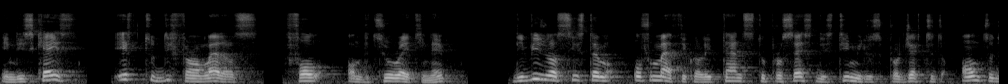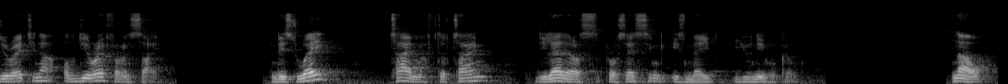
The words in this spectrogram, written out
In this case, if two different letters fall on the two retinae, the visual system automatically tends to process the stimulus projected onto the retina of the reference eye. In this way, time after time, the letters processing is made univocal. Now,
